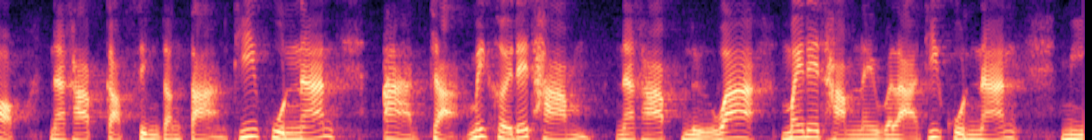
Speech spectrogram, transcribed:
อบนะครับ กับสิ่งต่างๆ ที่คุณนั้นอาจจะไม่เคยได้ทำนะครับ หรือว่าไม่ได้ทำในเวลาที่คุณนั้นมี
